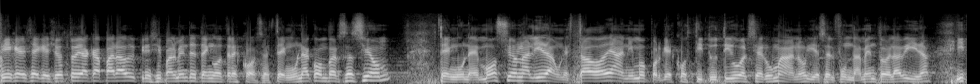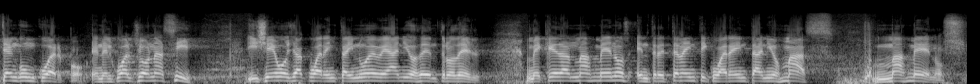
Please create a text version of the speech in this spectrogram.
Fíjense que yo estoy acá parado y principalmente tengo tres cosas. Tengo una conversación, tengo una emocionalidad, un estado de ánimo, porque es constitutivo del ser humano y es el fundamento de la vida, y tengo un cuerpo en el cual yo nací y llevo ya 49 años dentro de él. Me quedan más o menos entre 30 y 40 años más, más menos.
